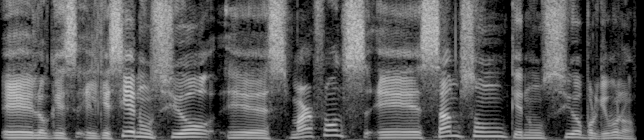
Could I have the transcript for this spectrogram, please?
Eh, lo que es, el que sí anunció eh, smartphones es Samsung, que anunció, porque bueno,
